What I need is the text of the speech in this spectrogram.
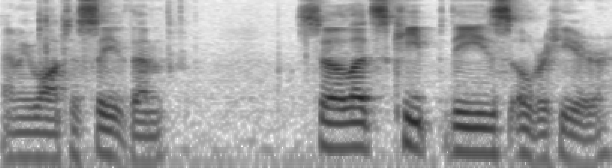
and we want to save them. So let's keep these over here.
